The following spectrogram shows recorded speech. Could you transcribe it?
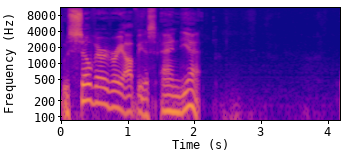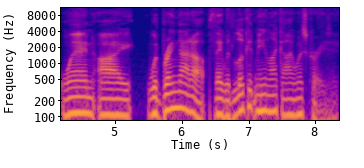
It was so very, very obvious. And yet, when I would bring that up, they would look at me like I was crazy.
